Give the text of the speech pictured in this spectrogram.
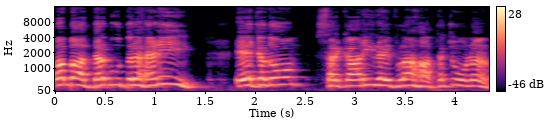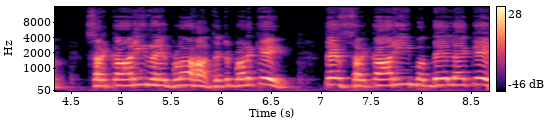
ਉਹ ਬਹਾਦਰ ਬੂਦਰ ਹੈ ਨਹੀਂ। ਇਹ ਜਦੋਂ ਸਰਕਾਰੀ ਰਾਈਫਲਾਂ ਹੱਥ 'ਚ ਹੋਣ, ਸਰਕਾਰੀ ਰਾਈਫਲਾਂ ਹੱਥ 'ਚ ਫੜ ਕੇ ਤੇ ਸਰਕਾਰੀ ਬੰਦੇ ਲੈ ਕੇ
